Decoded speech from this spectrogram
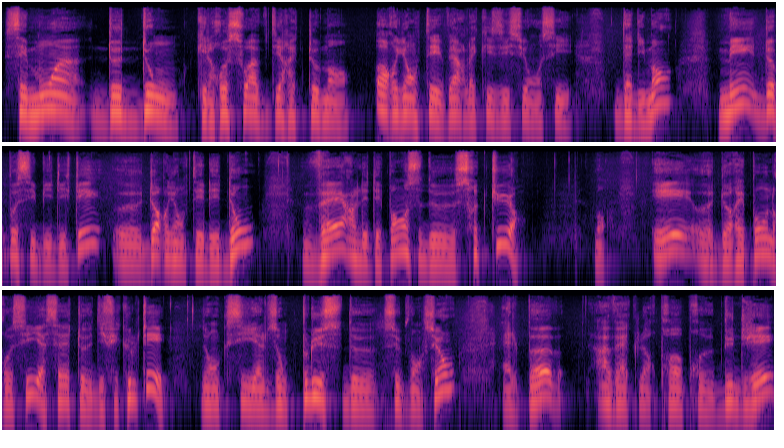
c'est moins de dons qu'ils reçoivent directement orienté vers l'acquisition aussi d'aliments, mais de possibilités euh, d'orienter les dons vers les dépenses de structure. Bon. Et euh, de répondre aussi à cette difficulté. Donc si elles ont plus de subventions, elles peuvent avec leur propre budget,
